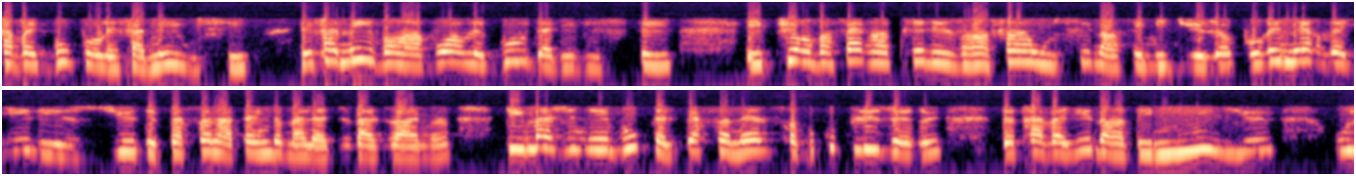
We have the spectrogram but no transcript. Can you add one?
ça va être beau pour les familles aussi. Les familles vont avoir le goût d'aller visiter. Et puis, on va faire entrer les enfants aussi dans ces milieux-là pour émerveiller les yeux des personnes atteintes de maladie d'Alzheimer. Puis, imaginez-vous que le personnel sera beaucoup plus heureux de travailler dans des milieux où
